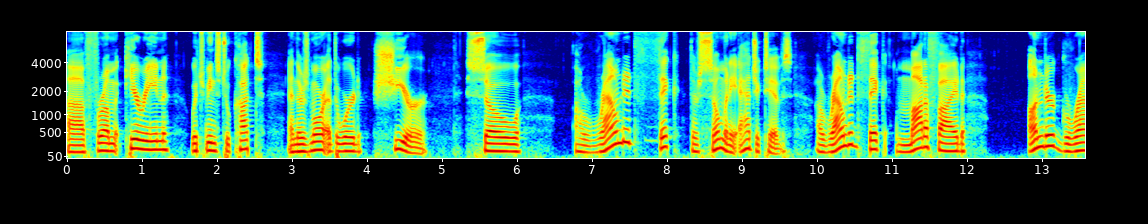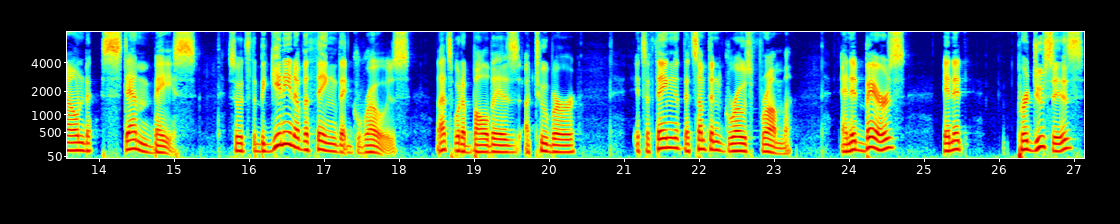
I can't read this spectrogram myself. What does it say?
uh, from kirin, which means to cut, and there's more at the word shear. So, a rounded, thick, there's so many adjectives. A rounded, thick, modified, underground stem base. So, it's the beginning of a thing that grows. That's what a bulb is, a tuber. It's a thing that something grows from. And it bears and it produces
